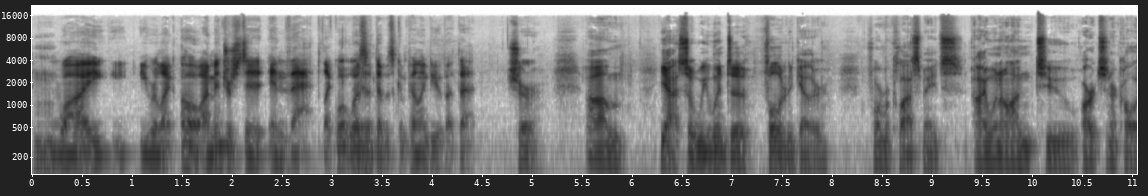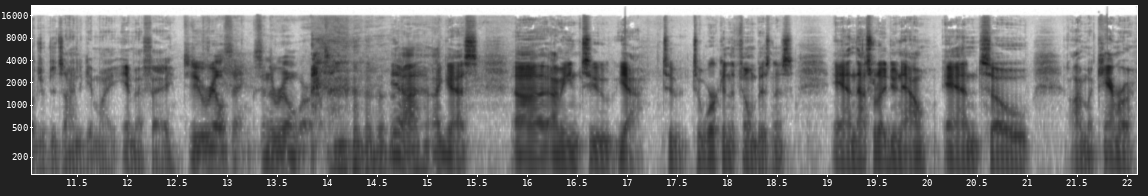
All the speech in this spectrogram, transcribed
why you were like, oh, I'm interested in that. Like, what was Right. it that was compelling to you about that? Sure. Um, yeah, so we went to Fuller together, former classmates. I went on to Art Center College of Design to get my MFA. To do real things in the real world. yeah, I guess. Uh, I mean, to yeah, to to work in the film business, and that's what I do now. And so I'm a camera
